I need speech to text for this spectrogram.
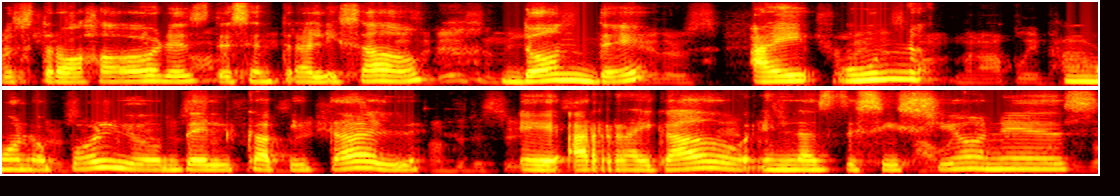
los trabajadores descentralizado, donde hay un monopolio del capital eh, arraigado en las decisiones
